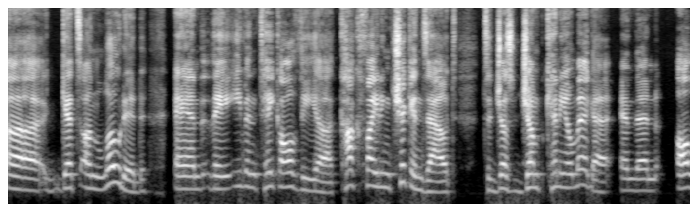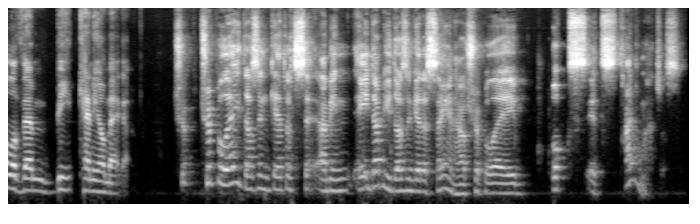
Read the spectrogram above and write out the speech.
uh, gets unloaded, and they even take all the uh, cockfighting chickens out to just jump Kenny Omega, and then all of them beat Kenny Omega. AAA doesn't get a say. I mean, AW doesn't get a say in how AAA books its title matches.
